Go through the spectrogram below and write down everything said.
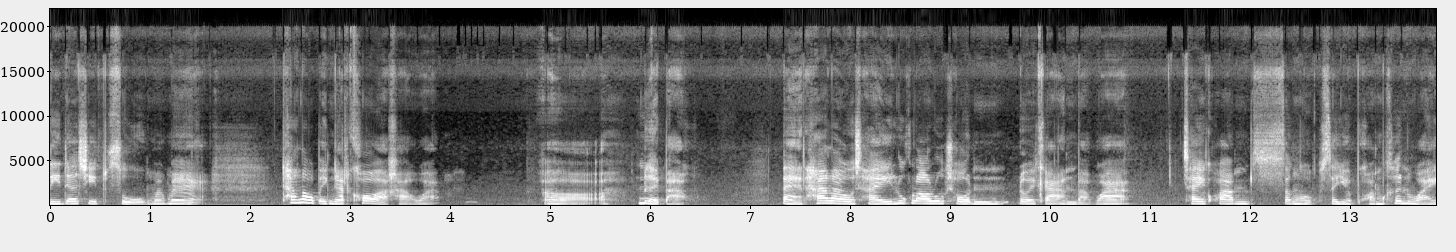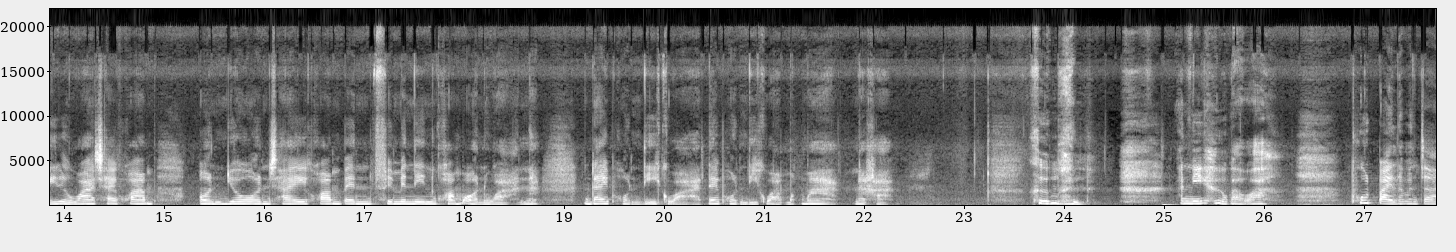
leadership สูงมาก ๆ ถ้าเราไปงัดข้อเขาอะเออเหนื่อยเปล่า แต่ถ้าเราใช้ลูกล่อลูกชนโดยการแบบว่า ใช้ความสงบสยบความเคลื่อนไหว หรือว่าใช้ความ อ่อนโยน ใช้ความเป็นฟิเมนินความอ่อนหวานนะได้ผลดีกว่า ได้ผลดีกว่ามาก ๆนะคะ คือเหมือน อันนี้คือแบบว่า พูดไปแล้วมันจะ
